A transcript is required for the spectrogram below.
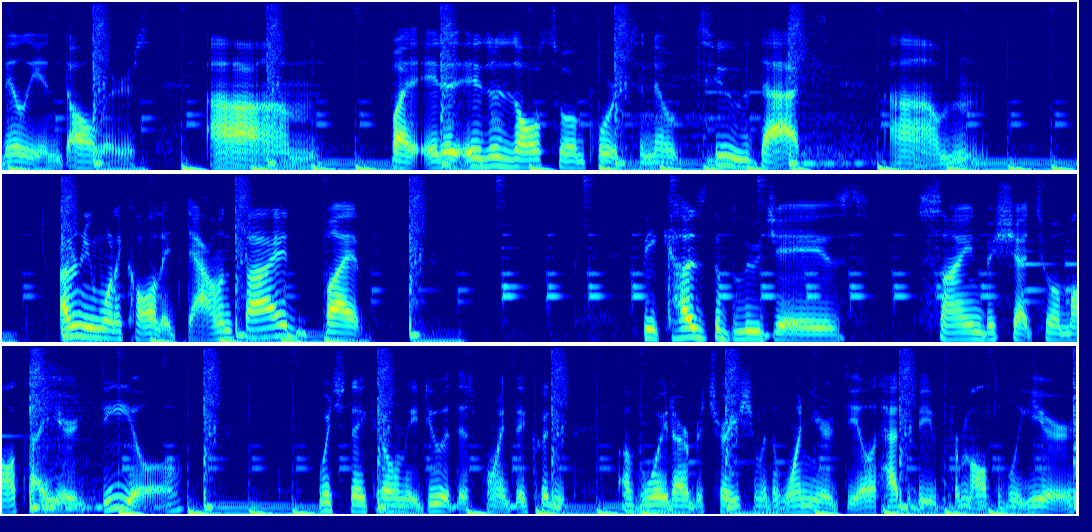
million dollars. Um, but it, it is also important to note too that um, I don't even want to call it a downside, but because the Blue Jays signed Bichette to a multi-year deal, which they could only do at this point, they couldn't avoid arbitration with a one-year deal. It had to be for multiple years.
